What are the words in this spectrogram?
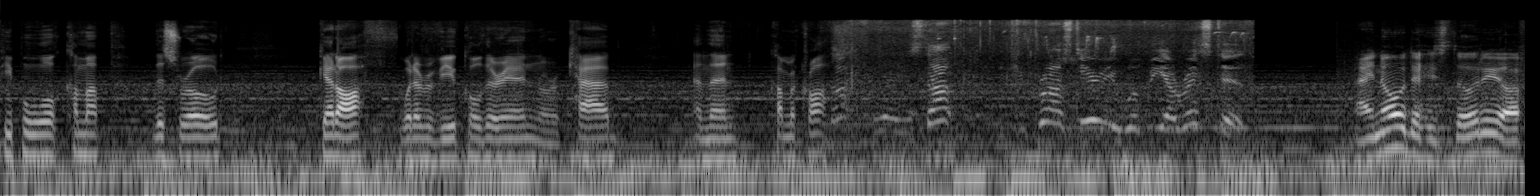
People will come up this road, get off whatever vehicle they're in or cab, and then come across. Stop. If you cross here, you will be arrested. I know the history of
